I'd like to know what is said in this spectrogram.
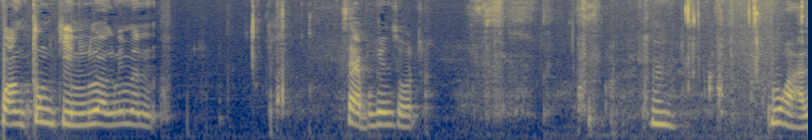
กวางตุ้งกินลวกนี่มันแสบกว่ากินสดอืมหวาน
